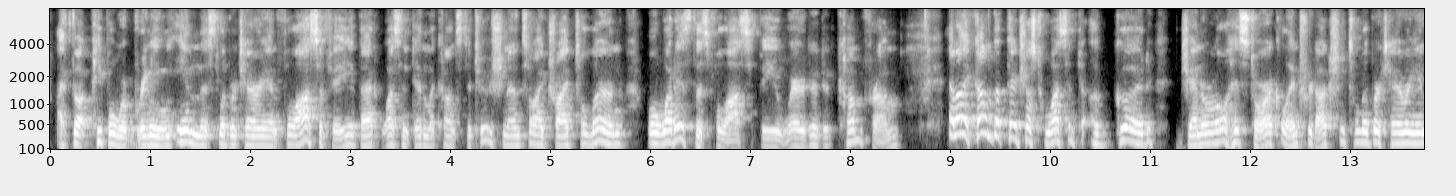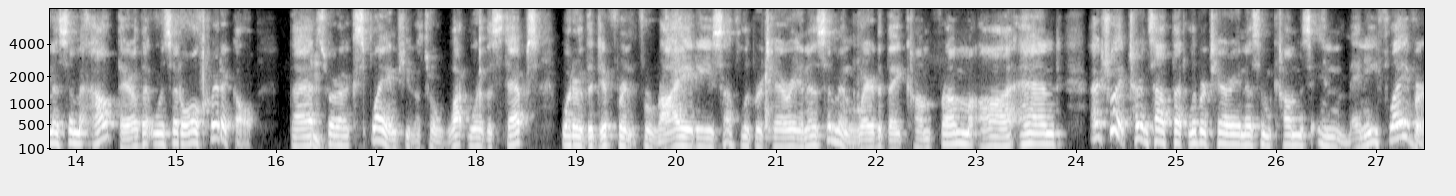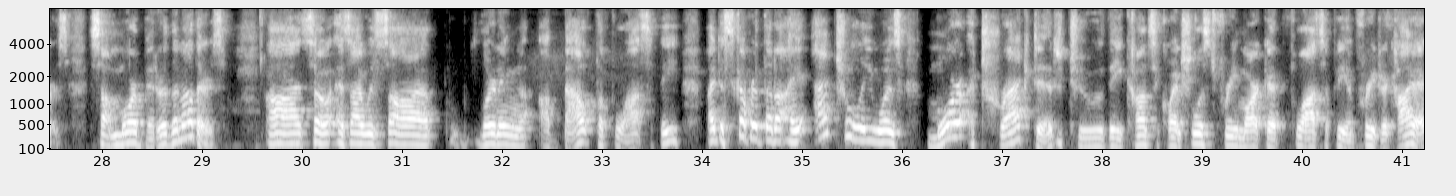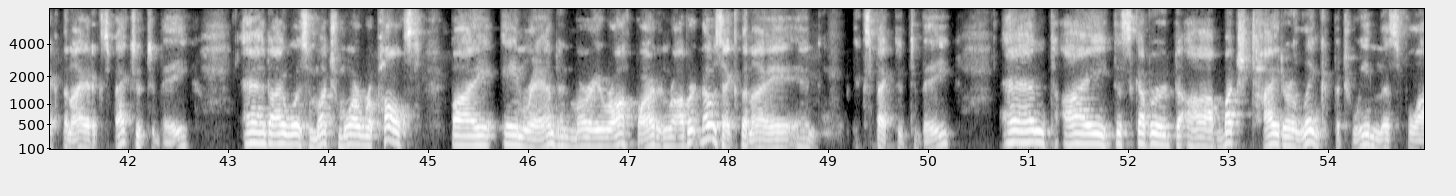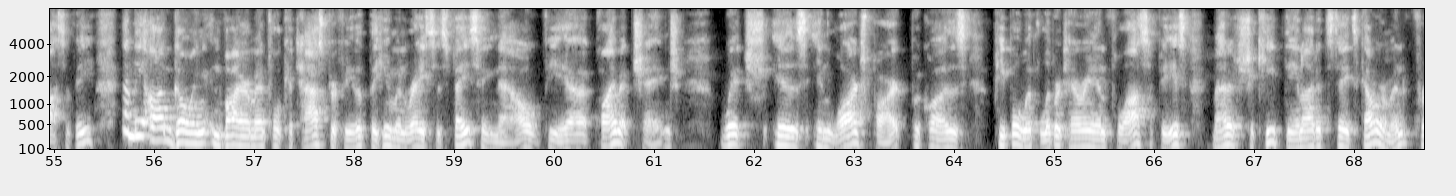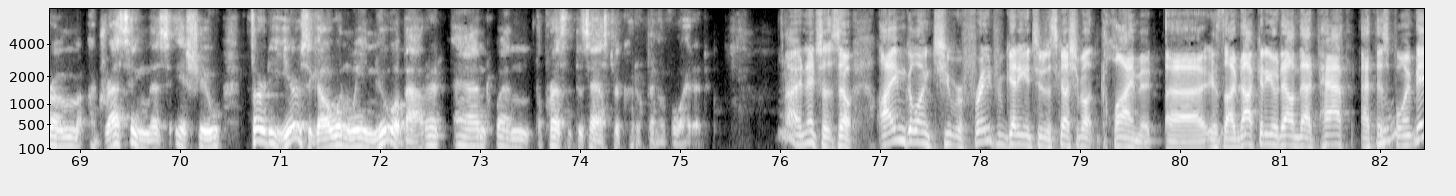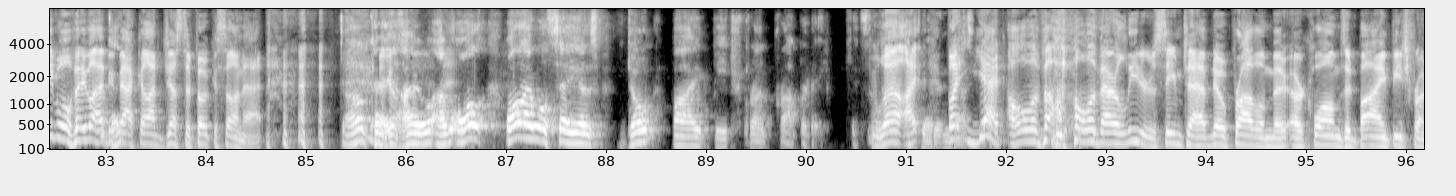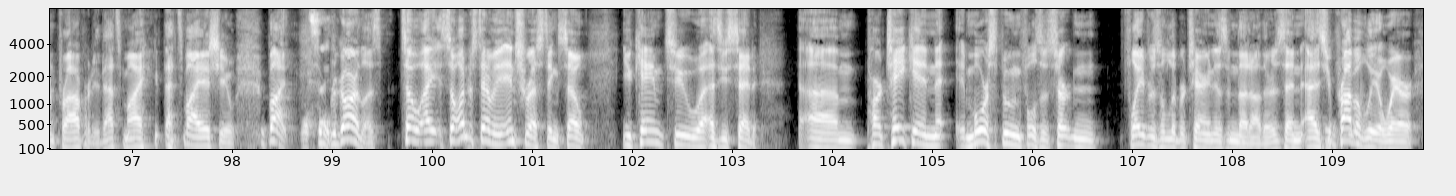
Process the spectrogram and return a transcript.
I thought people were bringing in this libertarian philosophy that wasn't in the Constitution. And so I tried to learn well, what is this philosophy? Where did it come from? And I found that there just wasn't a good general historical introduction to libertarianism out there that was at all critical that Hmm. sort of explained, you know, so what were the steps? What are the different varieties of libertarianism and where did they come from? Uh, and actually, it turns out that libertarianism comes in many flavors, some more bitter than others. Uh, so as I was uh, learning about the philosophy, I discovered that I actually was more attracted to the consequentialist free market philosophy of Friedrich Hayek than I had expected to be. And I was much more repulsed by Ayn Rand and Murray Rothbard and Robert Nozick than I expected to be. And I discovered a much tighter link between this philosophy and the ongoing environmental catastrophe that the human race is facing now via climate change, which is in large part because people with libertarian philosophies managed to keep the United States government from addressing this issue 30 years ago when we knew about it and when the present disaster could have been avoided. All right. So I'm going to refrain from getting into a discussion about climate uh, because I'm not going to go down that path at this point. Maybe we'll maybe I'll have you back on just to focus on that. Okay, I, I, all, all I will say is don't buy beachfront property. Well, I, but yet all of all of our leaders seem to have no problem or qualms in buying beachfront property. That's my that's my issue. But regardless, so I so understandably interesting. So you came to, uh, as you said, um, partake in more spoonfuls of certain flavors of libertarianism than others, and as you're probably aware.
